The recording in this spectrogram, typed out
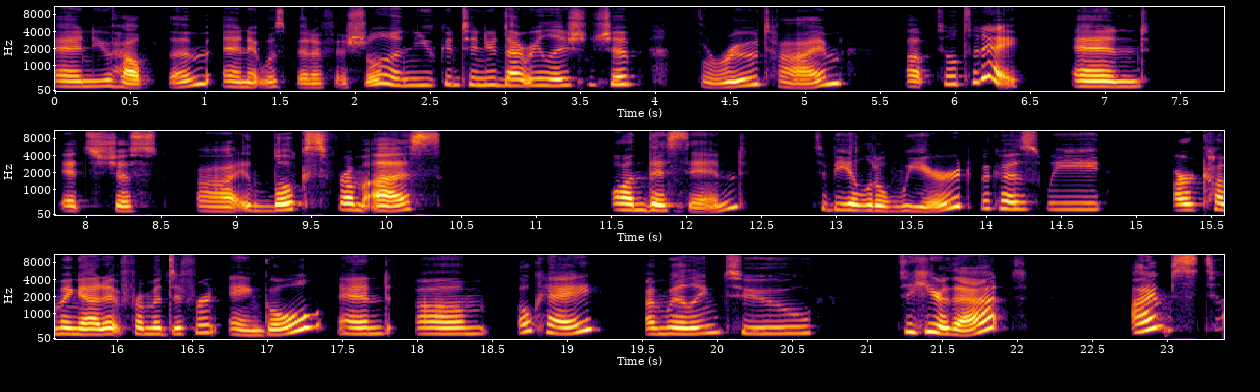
and you helped them and it was beneficial and you continued that relationship through time up till today. And it's just, uh, it looks from us on this end to be a little weird because we are coming at it from a different angle and um okay i'm willing to to hear that i'm still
